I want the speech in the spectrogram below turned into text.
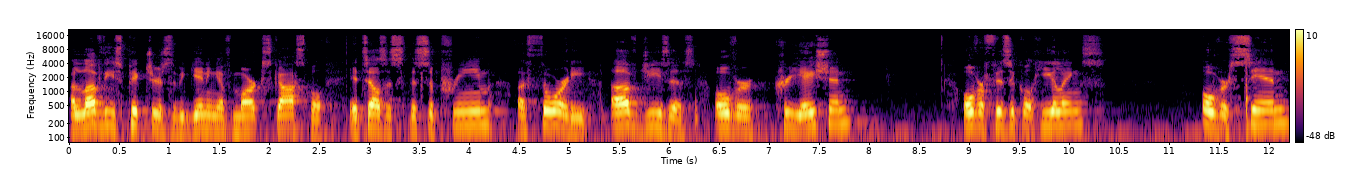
I love these pictures, the beginning of Mark's gospel. It tells us the supreme authority of Jesus over creation, over physical healings, over sin,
